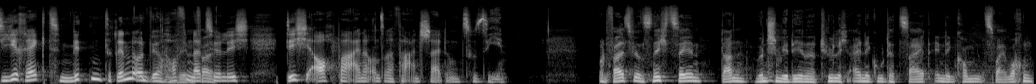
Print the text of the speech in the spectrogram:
direkt mittendrin und wir Auf hoffen natürlich, dich auch bei einer unserer Veranstaltungen zu sehen. Und falls wir uns nicht sehen, dann wünschen wir dir natürlich eine gute Zeit in den kommenden zwei Wochen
